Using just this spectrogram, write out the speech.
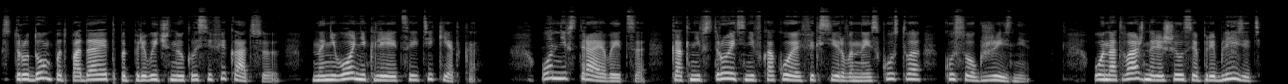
с трудом подпадает под привычную классификацию, на него не клеится этикетка. Он не встраивается, как не встроить ни в какое фиксированное искусство кусок жизни. Он отважно решился приблизить,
